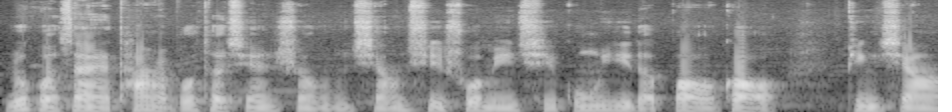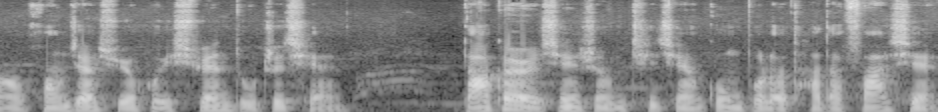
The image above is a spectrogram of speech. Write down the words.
如果在塔尔伯特先生详细说明其工艺的报告，并向皇家学会宣读之前，达盖尔先生提前公布了他的发现，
